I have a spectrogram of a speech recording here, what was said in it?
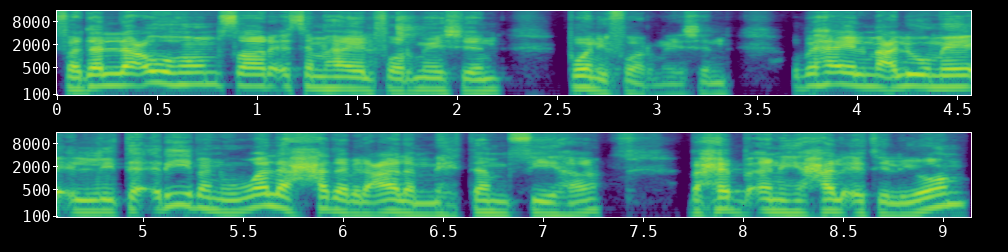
فدلعوهم صار اسم هاي ال formation pony formation وبهاي المعلومة اللي تقريبا ولا حدا بالعالم مهتم فيها بحب أنهي حلقة اليوم.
